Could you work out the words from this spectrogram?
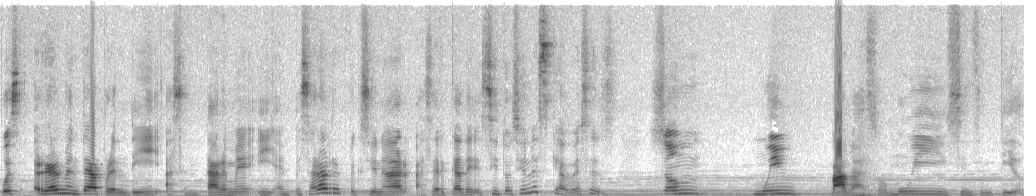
pues realmente aprendí a sentarme y a empezar a reflexionar acerca de situaciones que a veces son muy vagas o muy sin sentido.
